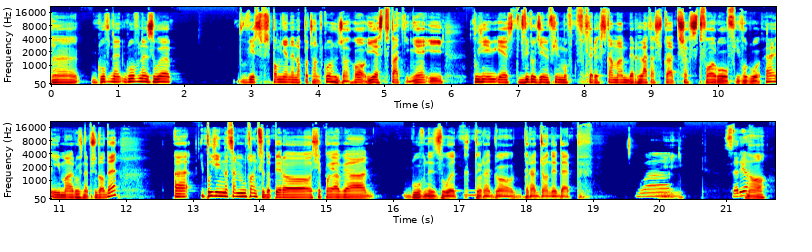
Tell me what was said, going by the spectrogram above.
E, główny, główny zły jest wspomniany na początku, że o, jest taki, nie? I później jest dwie godziny filmów, w których Scamander lata szuka trzech stworów i w ogóle e, i ma różne przygody. E, I później na samym końcu dopiero się pojawia główny zły, którego gra Johnny Depp. What? I, Serio? no,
